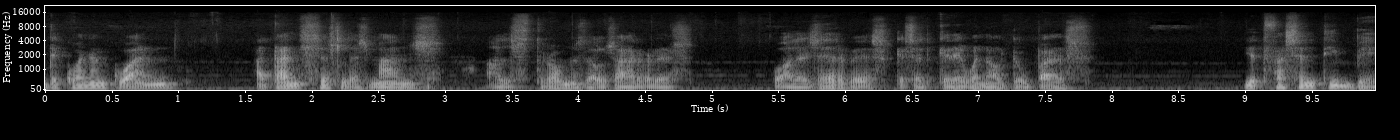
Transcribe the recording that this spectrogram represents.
De quan en quan atances les mans als troncs dels arbres o a les herbes que se't creuen al teu pas i et fa sentir bé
